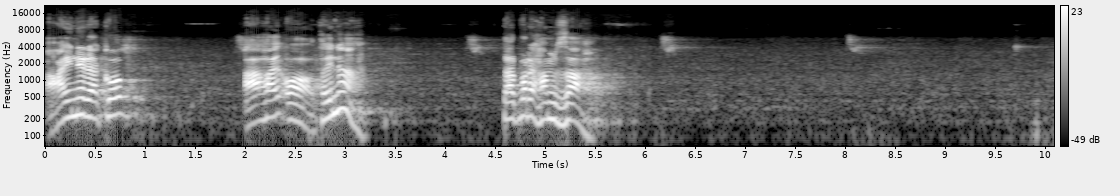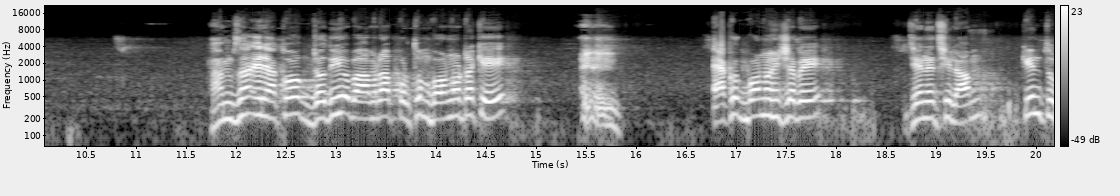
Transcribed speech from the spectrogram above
আইনের একক আ হয় অ, তাই না? তারপরে হামজা। হামজা এর একক, যদিও বা আমরা প্রথম বর্ণটাকে একক বর্ণ হিসেবে জেনেছিলাম, কিন্তু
